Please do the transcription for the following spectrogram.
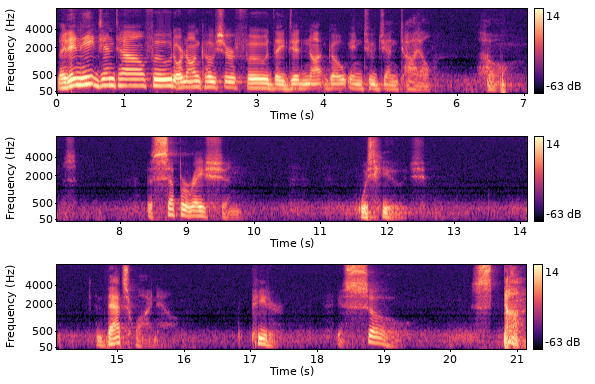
They didn't eat Gentile food or non kosher food. They did not go into Gentile homes. The separation was huge. And that's why now Peter is so stunned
